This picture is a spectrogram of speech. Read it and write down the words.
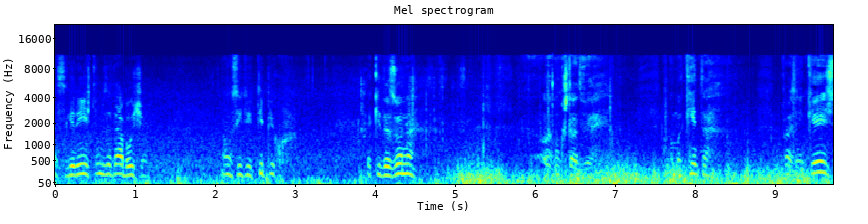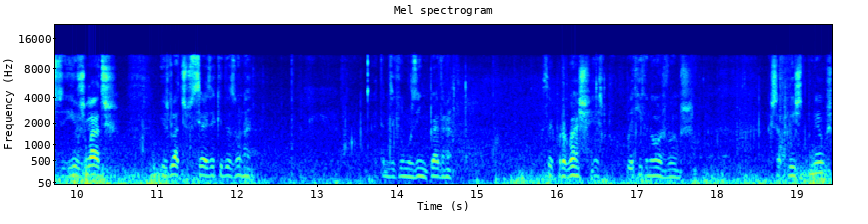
A seguir a isto vamos até à bucha. É um sítio típico aqui da zona. Vão gostar de ver. É uma quinta, fazem queijos e os gelados, e os gelados especiais aqui da zona. Temos aqui um murzinho de pedra. Segue para baixo, é por aqui que nós vamos. Por isto de pneus.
